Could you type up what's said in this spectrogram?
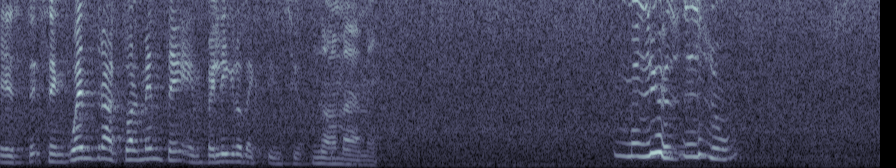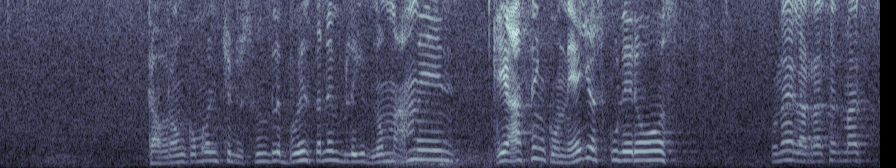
Este, se encuentra actualmente en peligro de extinción. No mames. Me digas eso. Cabrón, ¿cómo el Choloscuincle puede estar en peligro? No mamen. ¿Qué hacen con ellos, culeros? Una de las razas más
